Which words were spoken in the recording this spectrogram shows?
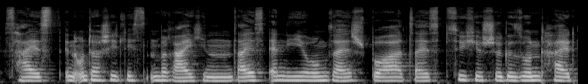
Das heißt, in unterschiedlichsten Bereichen, sei es Ernährung, sei es Sport, sei es psychische Gesundheit,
